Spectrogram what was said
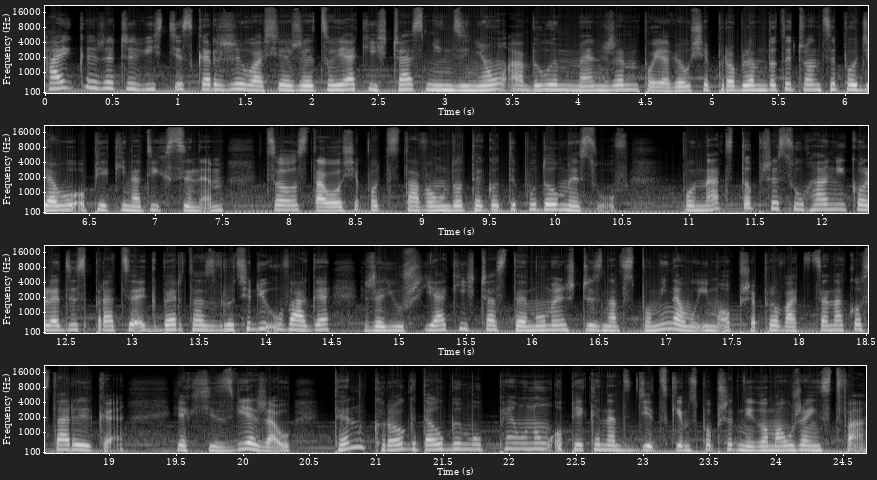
Hajke rzeczywiście skarżyła się, że co jakiś czas między nią a byłym mężem pojawiał się problem dotyczący podziału opieki nad ich synem, co stało się podstawą do tego typu domysłów. Ponadto przesłuchani koledzy z pracy Egberta zwrócili uwagę, że już jakiś czas temu mężczyzna wspominał im o przeprowadzce na Kostarykę. Jak się zwierzał, ten krok dałby mu pełną opiekę nad dzieckiem z poprzedniego małżeństwa.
